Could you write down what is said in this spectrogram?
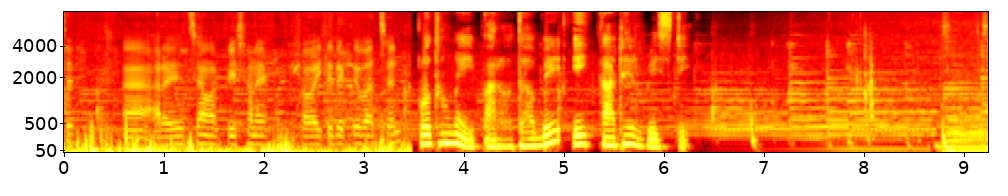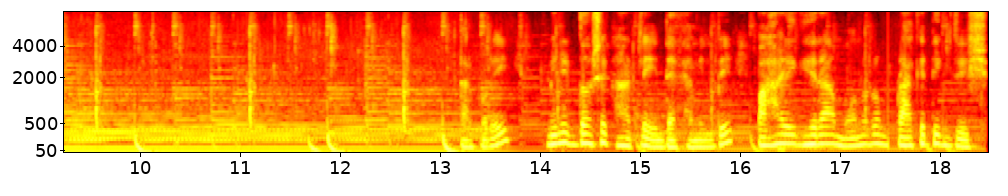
আহ, আর এই হচ্ছে আমার পিছনে সবাইকে দেখতে পাচ্ছেন। প্রথমেই পার হতে হবে এই কাঠের ব্রিজটি তারপরেই মিনিট দশেক হাঁটলেই দেখা মিলবে পাহাড়ে ঘেরা মনোরম প্রাকৃতিক দৃশ্য।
